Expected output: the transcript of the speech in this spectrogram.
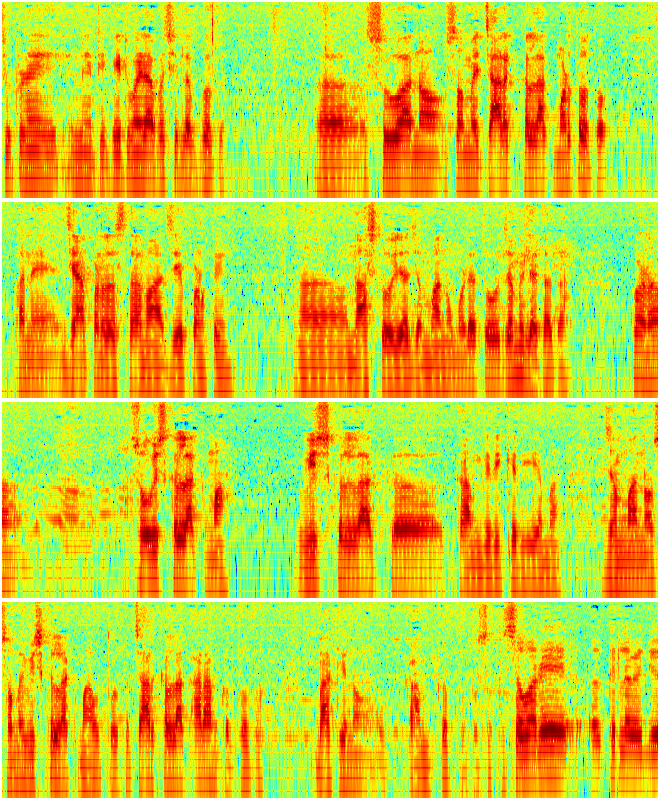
ચૂંટણીની ટિકિટ મળ્યા પછી લગભગ સુવાનો સમય ચાર કલાક મળતો હતો અને જ્યાં પણ રસ્તામાં જે પણ કંઈ નાસ્તો યા જમવાનું મળે તો જમી લેતા હતા. પણ ચોવીસ કલાકમાં, વીસ કલાક કામગીરી કરી, એમાં જમવાનો સમય વીસ કલાકમાં આવતો તો ચાર કલાક આરામ કરતો હતો. બાકીનો કામ કરતો હતો સતત. સવારે કેટલા વાગે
